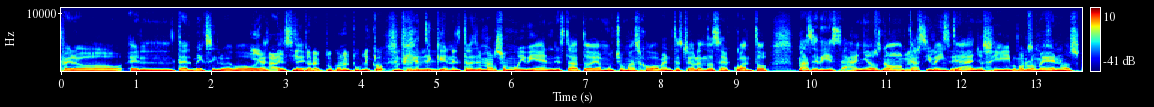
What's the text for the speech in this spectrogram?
Pero el Telmex y luego. ¿Y ahí este- interactuó con el público? ¿Me entiendes Fíjate bien? que en el 3 de marzo muy bien, estaba todavía mucho más joven, te estoy hablando hace cuánto, más de 10 años, Pues no, casi 15 20 años, años, sí, por por lo lo, menos.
